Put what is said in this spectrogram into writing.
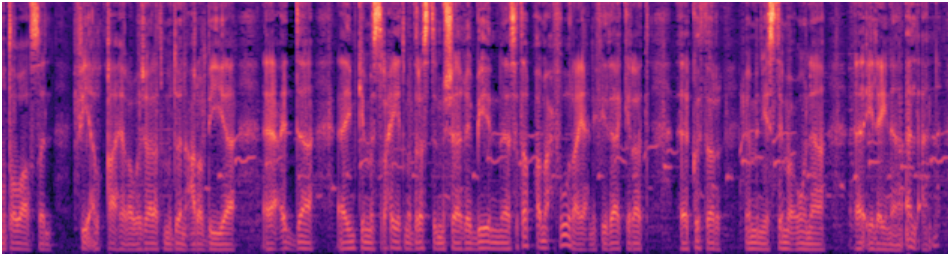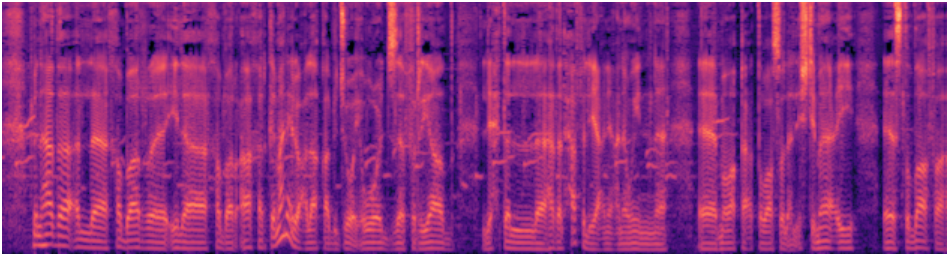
متواصل. في القاهرة وجالت مدن عربية آه، عدة يمكن مسرحية مدرسة المشاغبين ستبقى محفورة يعني في ذاكرة كثر ممن يستمعون إلينا الآن. من هذا الخبر إلى خبر آخر. كمان له علاقة بجوي أوردز في الرياض احتل هذا الحفل يعني عناوين مواقع التواصل الاجتماعي استضاف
